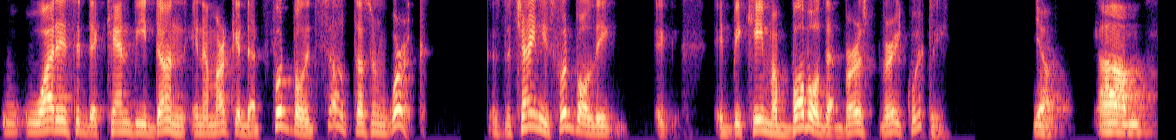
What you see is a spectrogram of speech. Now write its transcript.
what is it that can be done in a market that football itself doesn't work? Because the Chinese Football League, it, it became a bubble that burst very quickly. Yeah. Um,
